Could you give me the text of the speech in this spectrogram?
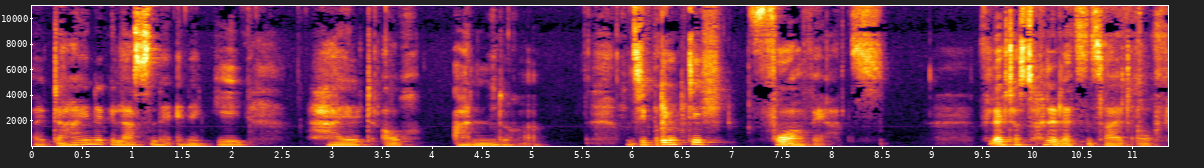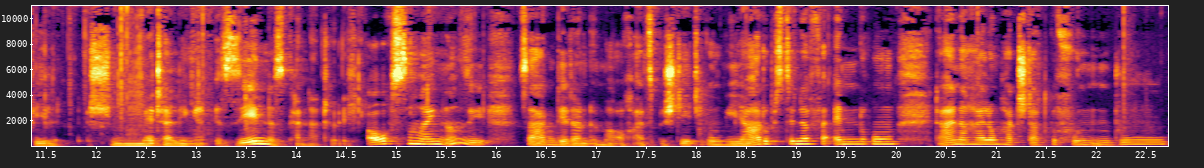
weil deine gelassene Energie heilt auch andere. Und sie bringt dich vorwärts. Vielleicht hast du in der letzten Zeit auch viel Schmetterlinge gesehen. Das kann natürlich auch sein. Ne? Sie sagen dir dann immer auch als Bestätigung, ja, du bist in der Veränderung, deine Heilung hat stattgefunden, du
